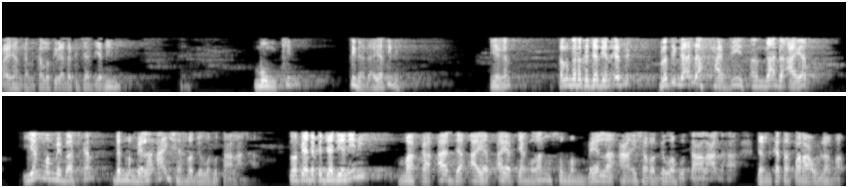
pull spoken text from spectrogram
Bayangkan kalau tidak ada kejadian ini, mungkin tidak ada ayat ini. Iya kan? Kalau nggak ada kejadian efek, berarti nggak ada hadis, nggak ada ayat yang membebaskan dan membela Aisyah radhiyallahu taala Tapi ada kejadian ini, maka ada ayat-ayat yang langsung membela Aisyah radhiyallahu taala anha dan kata para ulama,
